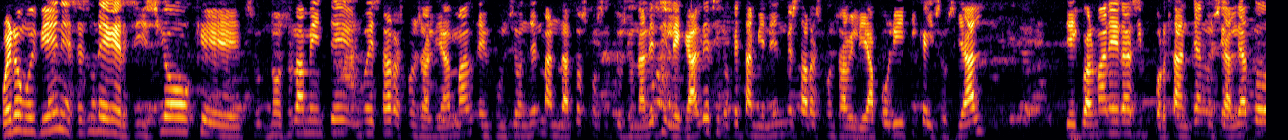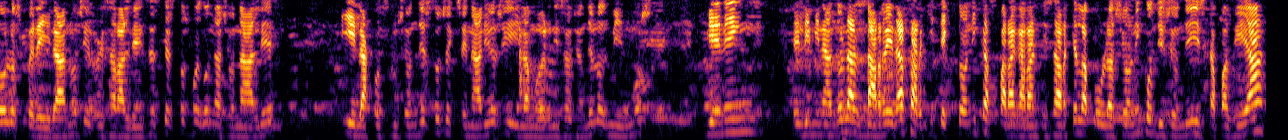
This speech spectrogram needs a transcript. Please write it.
Bueno, muy bien, ese es un ejercicio que no solamente es nuestra responsabilidad en función de mandatos constitucionales y legales, sino que también es nuestra responsabilidad política y social. De igual manera es importante anunciarle a todos los pereiranos y risaraldenses que estos Juegos Nacionales y la construcción de estos escenarios y la modernización de los mismos vienen eliminando las barreras arquitectónicas para garantizar que la población en condición de discapacidad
